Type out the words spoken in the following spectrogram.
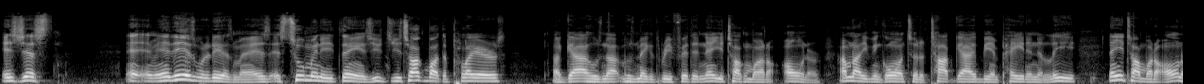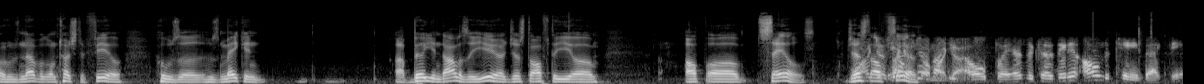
it's just, and it is what it is, man. It's, it's too many things. You you talk about the players. A guy who's not who's making three fifty. Now you're talking about an owner. I'm not even going to the top guy being paid in the league. Then you're talking about an owner who's never going to touch the field, who's uh, who's making a billion dollars a year just off the um, off uh, sales, just Well, off sales. care about these old players because they didn't own the team back then.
